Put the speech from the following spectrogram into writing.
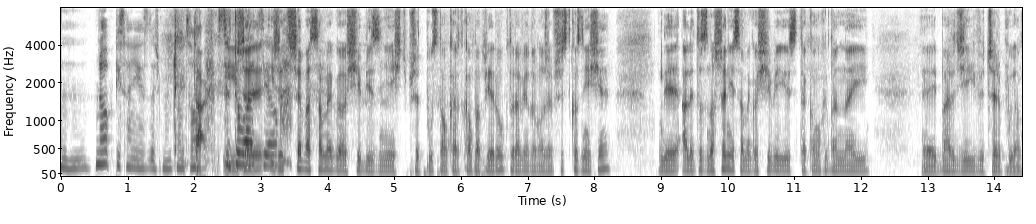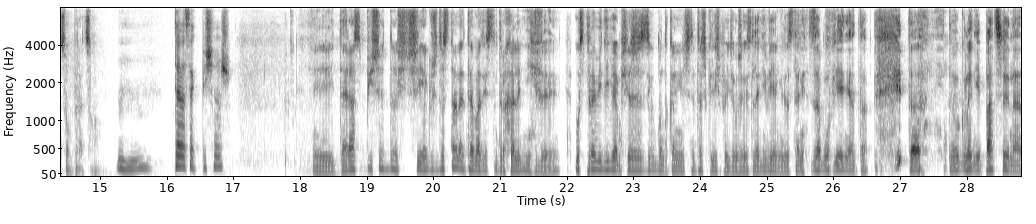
Mm. No, pisanie jest dość męczącą tak, sytuacją. I że, I że trzeba samego siebie znieść przed pustą kartką papieru, która wiadomo, że wszystko zniesie, y, ale to znoszenie samego siebie jest taką chyba najbardziej wyczerpującą pracą. Mm. Teraz jak piszesz? Teraz piszę dość, jak już dostanę temat, jestem trochę leniwy. Usprawiedliwiam się, że Zygmunt Konieczny też kiedyś powiedział, że jest leniwy. Jak nie dostanie zamówienia, to, to, to w ogóle nie patrzy na,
